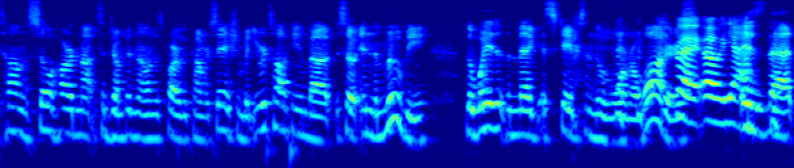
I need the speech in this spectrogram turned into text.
tongue so hard not to jump in on this part of the conversation, but you were talking about so in the movie, the way that the Meg escapes into warmer waters right. Oh yeah. is that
